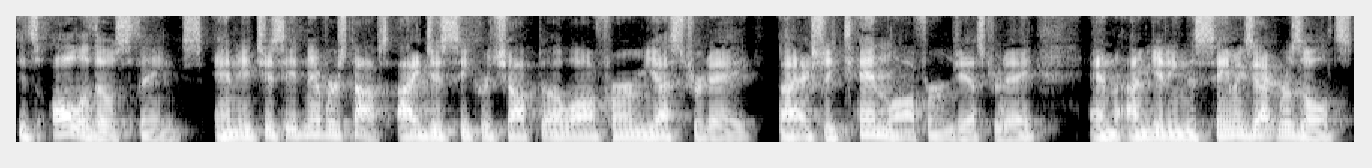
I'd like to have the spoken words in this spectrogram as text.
It's all of those things. And it just, it never stops. I just secret shopped a law firm yesterday, uh, actually 10 law firms yesterday, and I'm getting the same exact results.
